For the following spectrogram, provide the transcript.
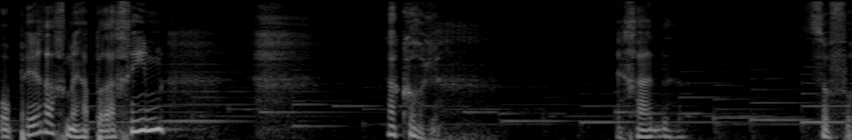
או פרח מהפרחים, הכל. אחד סופו.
